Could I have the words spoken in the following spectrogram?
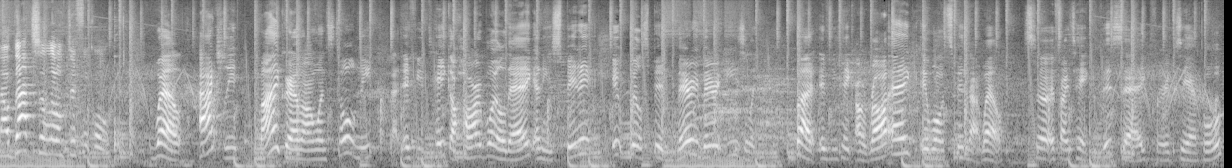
Now that's a little difficult. Well, actually, my grandma once told me that if you take a hard-boiled egg and you spin it, it will spin very, very easily. But if you take a raw egg, it won't spin that well. So if I take this egg, for example,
